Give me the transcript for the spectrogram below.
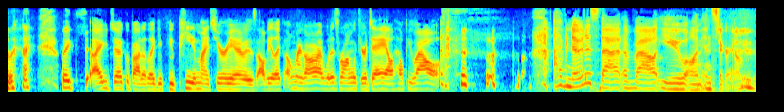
like I joke about it. Like if you pee in my Cheerios, I'll be like, "Oh my God, what is wrong with your day? I'll help you out." I've noticed that about you on Instagram.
